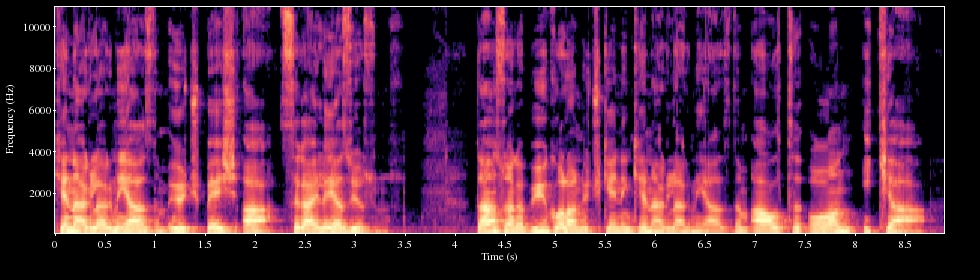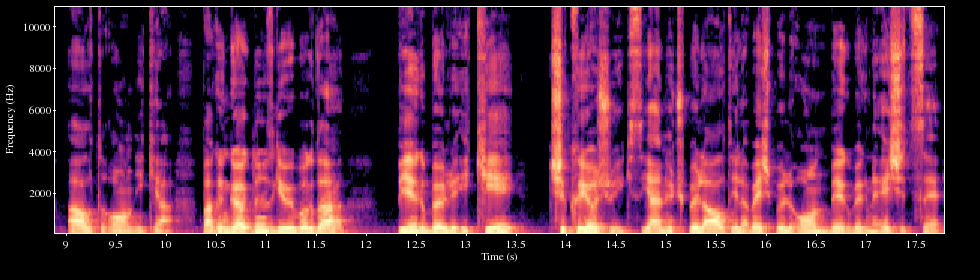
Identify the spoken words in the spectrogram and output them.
kenarlarını yazdım. 3, 5A sırayla yazıyorsunuz. Daha sonra büyük olan üçgenin kenarlarını yazdım. 6, 10, 2A. 6, 10, 2A. Bakın gördüğünüz gibi burada 1 bölü 2 çıkıyor şu ikisi. Yani 3 bölü 6 ile 5 bölü 10 birbirine eşitse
